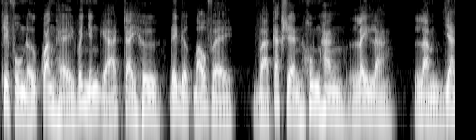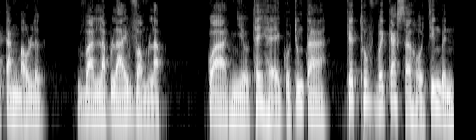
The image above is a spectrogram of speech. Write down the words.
khi phụ nữ quan hệ với những gã trai hư để được bảo vệ và các gen hung hăng, lây lan, làm gia tăng bạo lực và lặp lại vòng lặp qua nhiều thế hệ của chúng ta kết thúc với các xã hội chiến binh.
